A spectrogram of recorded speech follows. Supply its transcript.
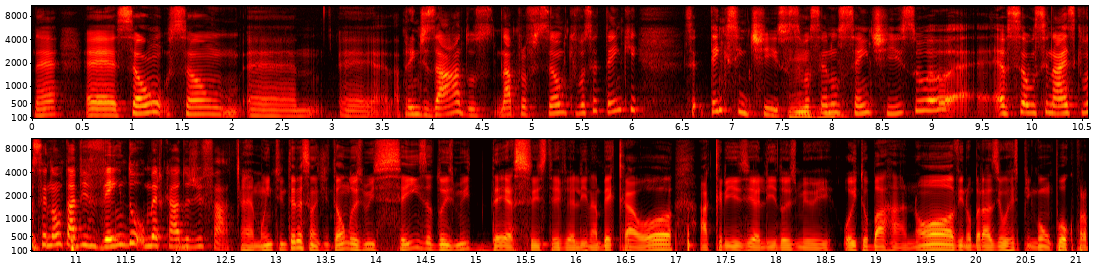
Né? É, são são é, é, aprendizados na profissão que você tem que você tem que sentir isso. Se você não uhum. sente isso, é, são sinais que você não está vivendo o mercado de fato. É muito interessante. Então, 2006 a 2010, você esteve ali na BKO, a crise ali 2008/9, no Brasil respingou um pouco para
